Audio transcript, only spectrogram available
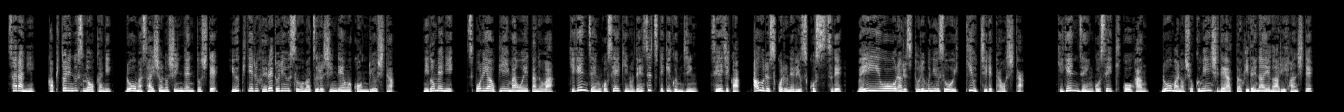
さらに、カピトリヌスの丘に、ローマ最初の神殿として、ユーピテル・フェレトリウスを祀る神殿を建立した。二度目に、スポリアオピーマを得たのは、紀元前5世紀の伝説的軍人、政治家、アウルス・コルネリウス・コッスで、ウェイオーラルス・トルムニウスを一騎打ちで倒した。紀元前5世紀後半、ローマの植民地であったフィデナエが離反して、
